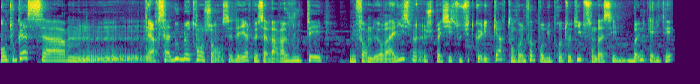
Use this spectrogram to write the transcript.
En tout cas, ça, hum, alors ça a double tranchant, c'est-à-dire que ça va rajouter une forme de réalisme. Je précise tout de suite que les cartes, encore une fois, pour du prototype, sont d'assez bonne qualité.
